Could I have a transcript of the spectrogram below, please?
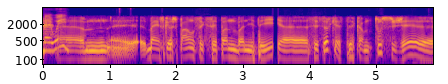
ben oui. Euh, euh, ben ce que je pense, c'est que c'est pas une bonne idée. Euh, c'est sûr que comme tout sujet,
